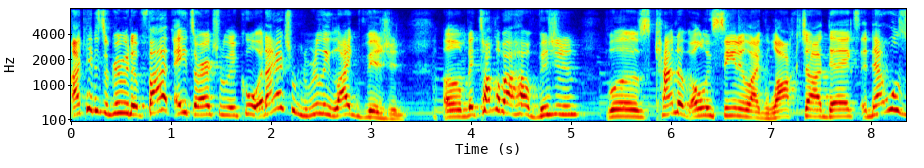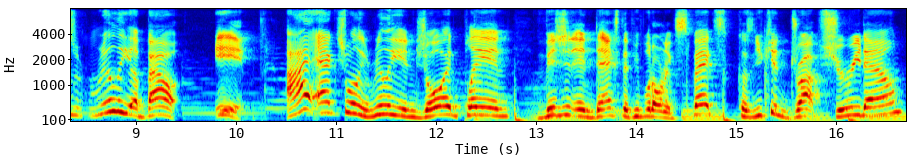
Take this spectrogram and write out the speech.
I can't disagree with him. Five eights are actually cool, and I actually really like Vision. Um, they talk about how Vision was kind of only seen in like Lockjaw decks, and that was really about it. I actually really enjoyed playing Vision in decks that people don't expect because you can drop Shuri down,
